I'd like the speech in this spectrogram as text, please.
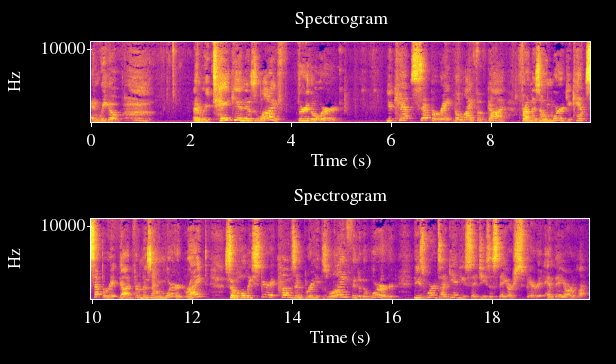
and we go, and we take in His life through the Word. You can't separate the life of God from His own Word. You can't separate God from His own Word, right? So the Holy Spirit comes and breathes life into the Word. These words I give you, said Jesus, they are spirit and they are li-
